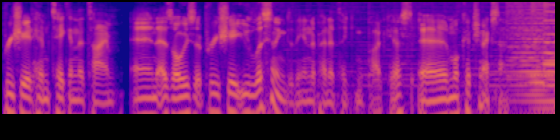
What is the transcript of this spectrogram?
appreciate him taking the time. And as always, appreciate you listening to the Independent Thinking Podcast. And we'll catch you next time.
